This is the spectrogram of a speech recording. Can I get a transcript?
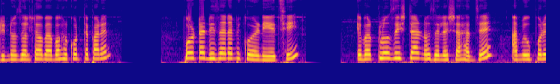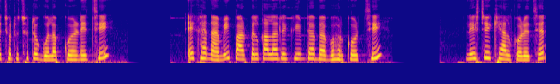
ডি নোজেলটাও ব্যবহার করতে পারেন। পুরোটা ডিজাইন আমি করে নিয়েছি। এবার ক্লোজ স্টার নোজেলের সাহায্যে আমি উপরে ছোট ছোট গোলাপ করে নিচ্ছি। এখানে আমি পার্পেল কালারের ক্রিমটা ব্যবহার করছি। নিশ্চয়ই খেয়াল করেছেন,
